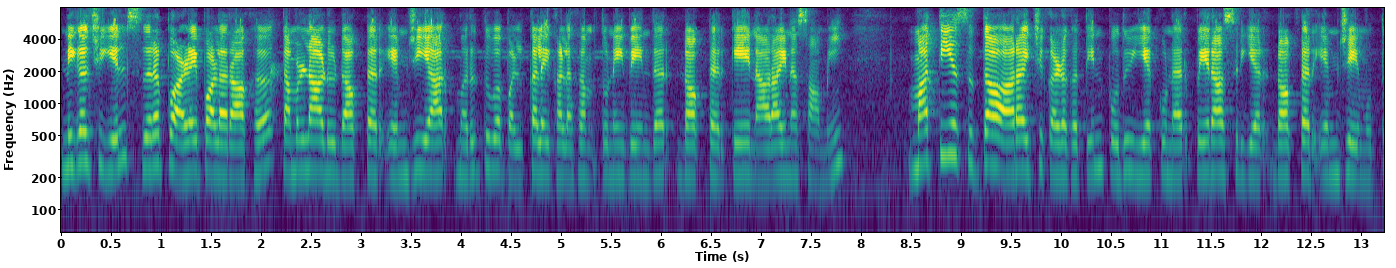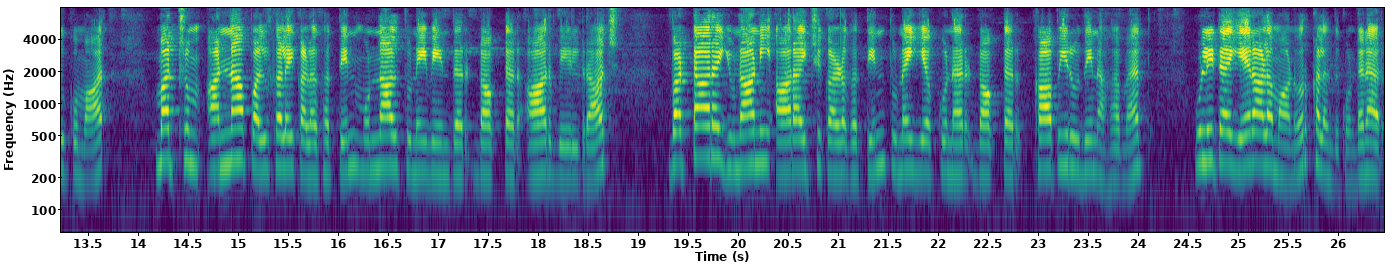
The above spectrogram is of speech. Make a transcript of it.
நிகழ்ச்சியில் சிறப்பு அழைப்பாளராக தமிழ்நாடு டாக்டர் எம்ஜிஆர் மருத்துவ பல்கலைக்கழகம் துணைவேந்தர் டாக்டர் கே நாராயணசாமி மத்திய சித்தா ஆராய்ச்சி கழகத்தின் பொது இயக்குனர் பேராசிரியர் டாக்டர் எம் ஜே முத்துக்குமார் மற்றும் அண்ணா பல்கலைக்கழகத்தின் முன்னாள் துணைவேந்தர் டாக்டர் ஆர் வேல்ராஜ் வட்டார யுனானி ஆராய்ச்சிக் கழகத்தின் துணை இயக்குனர் டாக்டர் காபிருதீன் அகமத் உள்ளிட்ட ஏராளமானோர் கலந்து கொண்டனர்.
